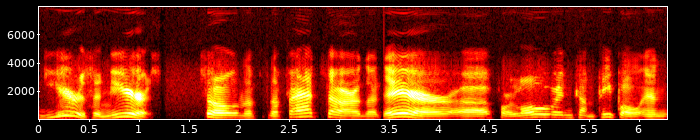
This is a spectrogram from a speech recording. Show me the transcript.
years and years. So the the facts are that there uh, for low income people, and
